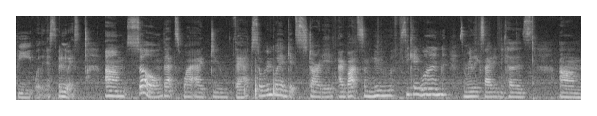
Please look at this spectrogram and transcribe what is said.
the oiliness. But anyways, um, so that's why I do that. So we're gonna go ahead and get started. I bought some new CK1. So I'm really excited because um,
